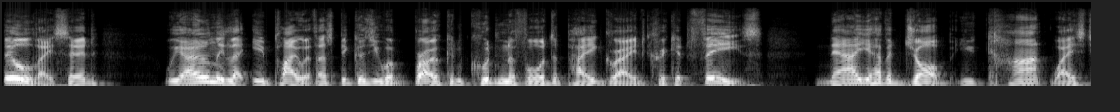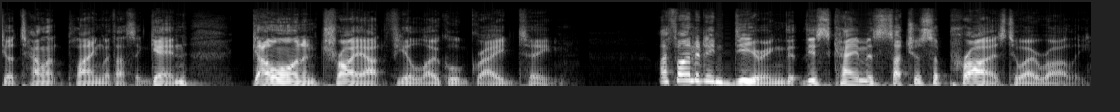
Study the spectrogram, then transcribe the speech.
Bill, they said, we only let you play with us because you were broke and couldn't afford to pay grade cricket fees. Now you have a job. You can't waste your talent playing with us again. Go on and try out for your local grade team. I find it endearing that this came as such a surprise to O'Reilly.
